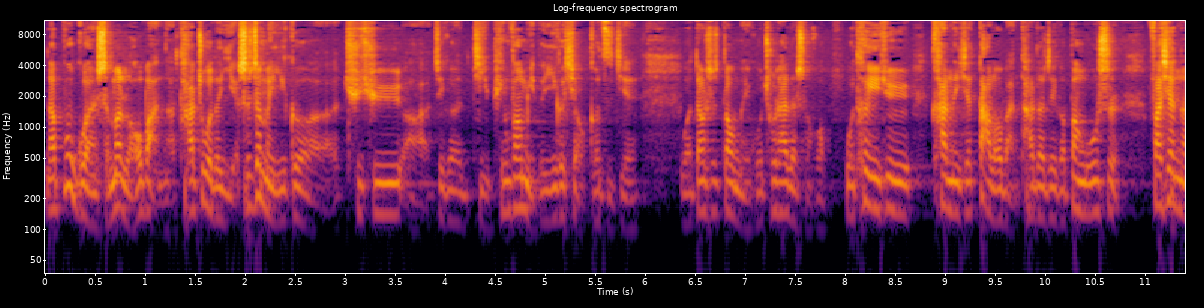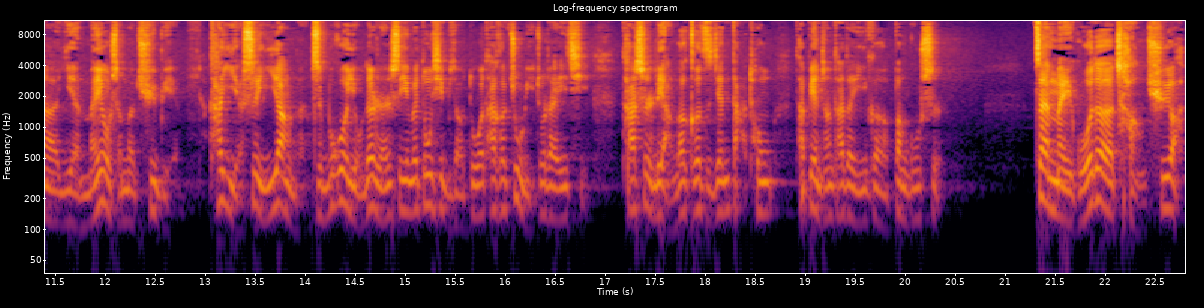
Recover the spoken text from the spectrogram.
那不管什么老板呢，他做的也是这么一个区区啊，这个几平方米的一个小格子间。我当时到美国出差的时候，我特意去看那些大老板他的这个办公室，发现呢也没有什么区别，他也是一样的。只不过有的人是因为东西比较多，他和助理坐在一起，他是两个格子间打通，他变成他的一个办公室。在美国的厂区啊，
